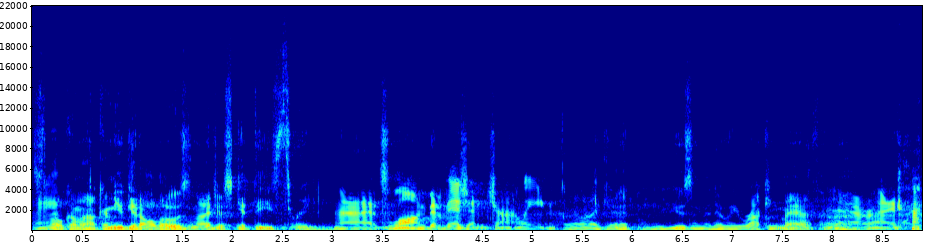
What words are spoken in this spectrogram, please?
Slocum, how come you get all those and I just get these three? Ah, it's long division, Charlie. Uh, I get it. You're using the new Iraqi math, huh? Yeah, right.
